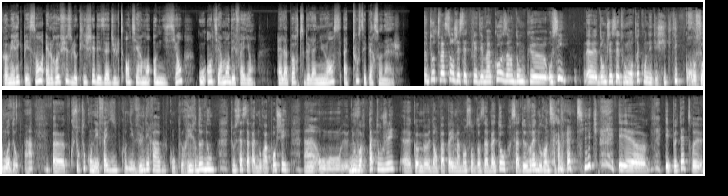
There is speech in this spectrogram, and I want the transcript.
Comme Éric Pessan, elle refuse le cliché des adultes entièrement omniscients ou entièrement défaillants. Elle apporte de la nuance à tous ses personnages. De toute façon, j'essaie de plaider ma cause, hein, donc euh, aussi. Euh, donc j'essaie de vous montrer qu'on est des chic types, grosso modo. Hein. Euh, surtout qu'on est faillible, qu'on est vulnérable, qu'on peut rire de nous. Tout ça, ça va nous rapprocher. Hein. On, nous voir patauger, comme dans Papa et Maman sont dans un bateau, ça devrait nous rendre sympathiques. Et, et peut-être,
